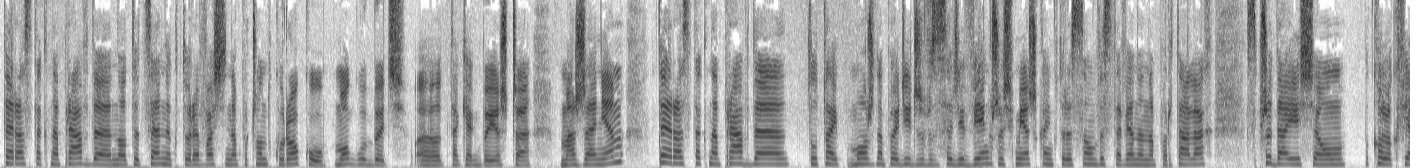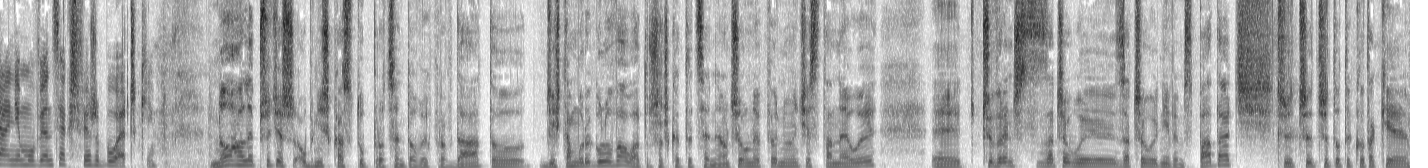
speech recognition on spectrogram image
Teraz tak naprawdę no, te ceny, które właśnie na początku roku mogły być tak jakby jeszcze marzeniem, teraz tak naprawdę tutaj można powiedzieć, że w zasadzie większość mieszkań, które są wystawiane na portalach, sprzedaje się kolokwialnie mówiąc, jak świeże bułeczki. No, ale przecież obniżka stóp procentowych, prawda, to gdzieś tam uregulowała troszeczkę te ceny. No, czy one w pewnym momencie stanęły, e, czy wręcz zaczęły, zaczęły nie wiem, spadać, czy, czy, czy to tylko takie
